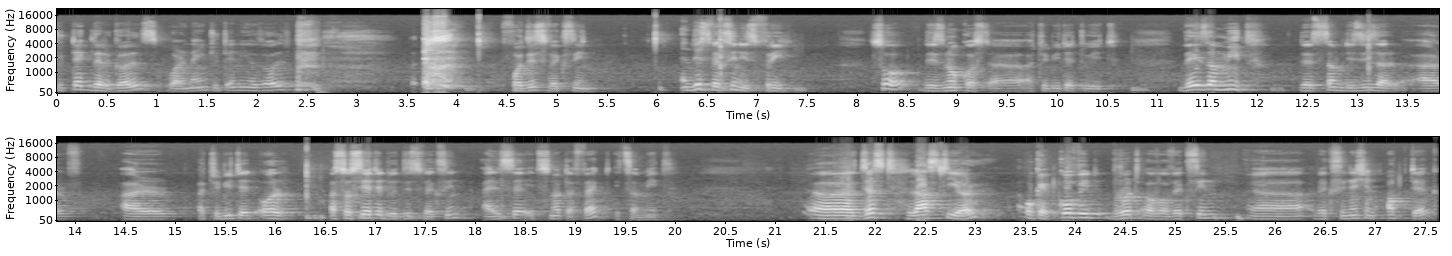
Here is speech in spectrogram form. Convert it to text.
to take their girls who are 9 to 10 years old for this vaccine. And this vaccine is free. So there is no cost uh, attributed to it. There is a myth there's some diseases are, are, are attributed or associated with this vaccine, I'll say it's not a fact, it's a myth. Uh, just last year, okay, COVID brought our vaccine uh, vaccination uptake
